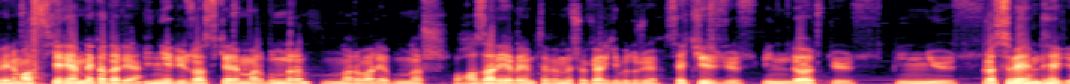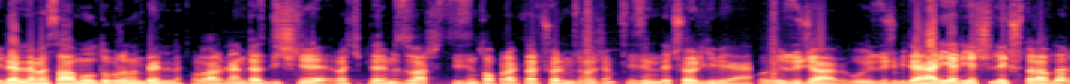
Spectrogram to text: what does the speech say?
Benim askeriyem ne kadar ya? 1700 askerim var bunların. Bunlar var ya bunlar. Bu Hazarya benim tepeme çöker gibi duruyor. 800, 1400, 1100. Burası benim direkt ilerleme sahamı olduğu buranın belli. Oralar falan biraz dişli rakiplerimiz var. Sizin topraklar çöl müdür hocam? Sizin de çöl gibi ya. Bu üzücü abi. Bu üzücü. Bir de her yer yeşillik şu taraflar.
